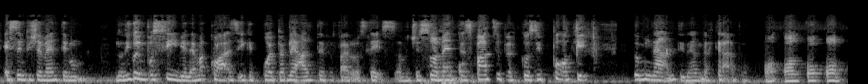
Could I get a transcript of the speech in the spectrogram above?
è semplicemente, non dico impossibile, ma quasi che poi per le altre per fare lo stesso, c'è solamente spazio per così pochi dominanti nel mercato. O, o, o,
